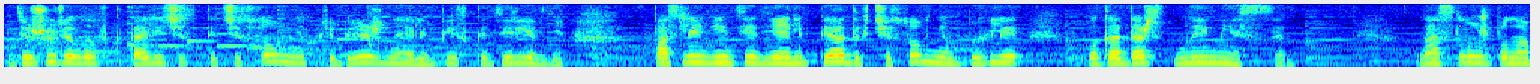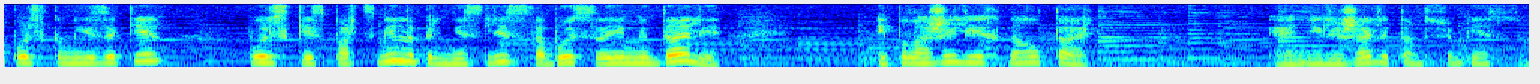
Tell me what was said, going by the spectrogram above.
дежурила в католической часовне в прибрежной Олимпийской деревне. В последний день Олимпиады в часовне были благодарственные мессы. На службу на польском языке польские спортсмены принесли с собой свои медали – и положили их на алтарь. И они лежали там всю мессу.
